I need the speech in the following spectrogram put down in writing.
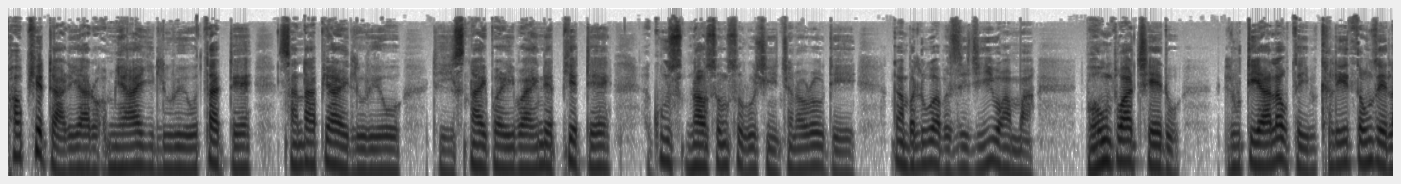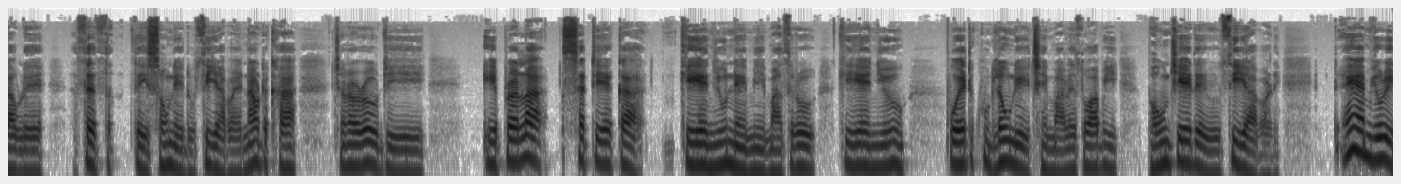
ဖောက်ဖြစ်တာတွေကတော့အများကြီးလူတွေကိုတတ်တယ်စန္ဒပြတဲ့လူတွေကိုဒီစနိုက်ပါတွေပိုင်းနဲ့ပြစ်တယ်အခုနောက်ဆုံးဆိုလို့ရှိရင်ကျွန်တော်တို့ဒီကမ်ဘလူးကပစီကြီးရွာမှာဘုံသွားချဲတို့လူ100လောက်သေကလေး30လောက်လည်းအသက်သေဆုံးနေလို့သိရပါတယ်နောက်တစ်ခါကျွန်တော်တို့ဒီဧပြီလ17ရက်က KNU နယ်မြေမှာသူတို့ KNU ပွဲတစ်ခုလုပ်နေတဲ့အချိန်မှာလည်းသွားပြီးဘုံကျဲတယ်လို့သိရပါတယ်အဲ့အမျိုးတွေ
